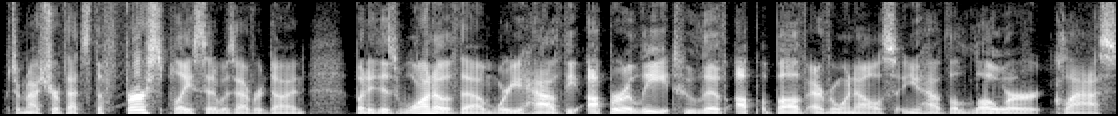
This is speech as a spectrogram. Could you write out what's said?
which I'm not sure if that's the first place that it was ever done, but it is one of them where you have the upper elite who live up above everyone else, and you have the lower class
